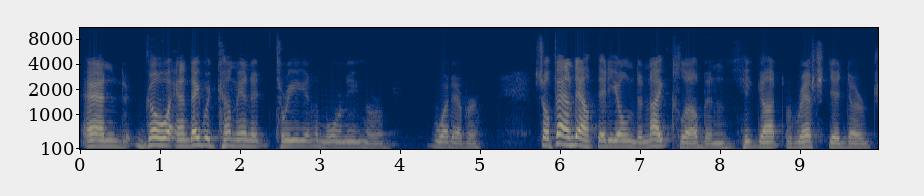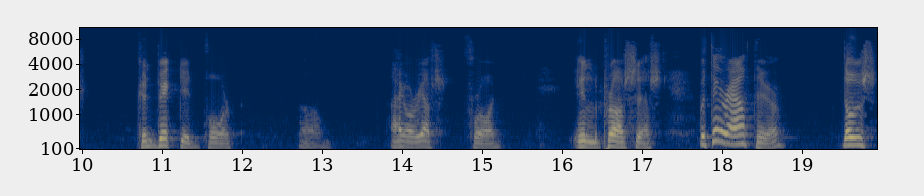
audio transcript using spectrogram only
and go and they would come in at three in the morning or whatever. So found out that he owned a nightclub and he got arrested or convicted for um, IRS fraud in the process. But they're out there. Those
